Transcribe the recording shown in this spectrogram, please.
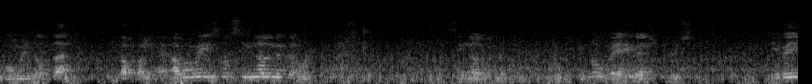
moment of the couple है अब हमें इसको सिंगल में कन्वर्ट करना सिंगल में नो वेरी वेल कि भाई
